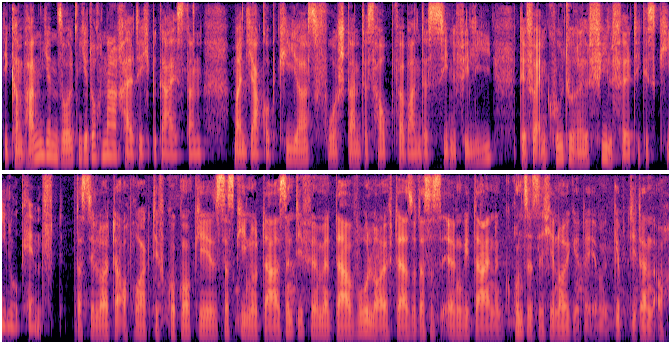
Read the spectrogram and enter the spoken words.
Die Kampagnen sollten jedoch nachhaltig begeistern, meint Jakob Kias, Vorstand des Hauptverbandes Cinephilie, der für ein kulturell vielfältiges Kino kämpft. Dass die Leute auch proaktiv gucken, okay, ist das Kino da, sind die Filme da, wo läuft er? Also dass es irgendwie da eine grundsätzliche Neugierde gibt, die dann auch,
